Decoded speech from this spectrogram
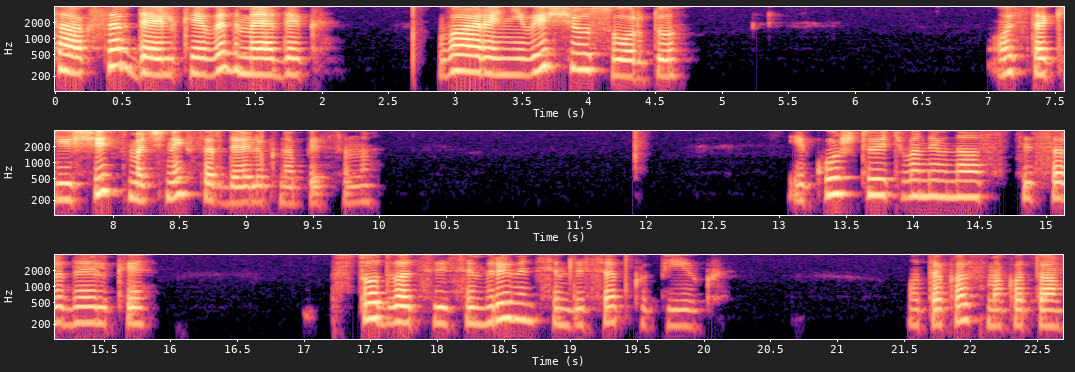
Так, сердельки, ведмедик, варені вищого сорту. Ось такі шість смачних сердельок написано. І коштують вони в нас, ці сардельки, 128 гривень 70 копійок. Отака смакота.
